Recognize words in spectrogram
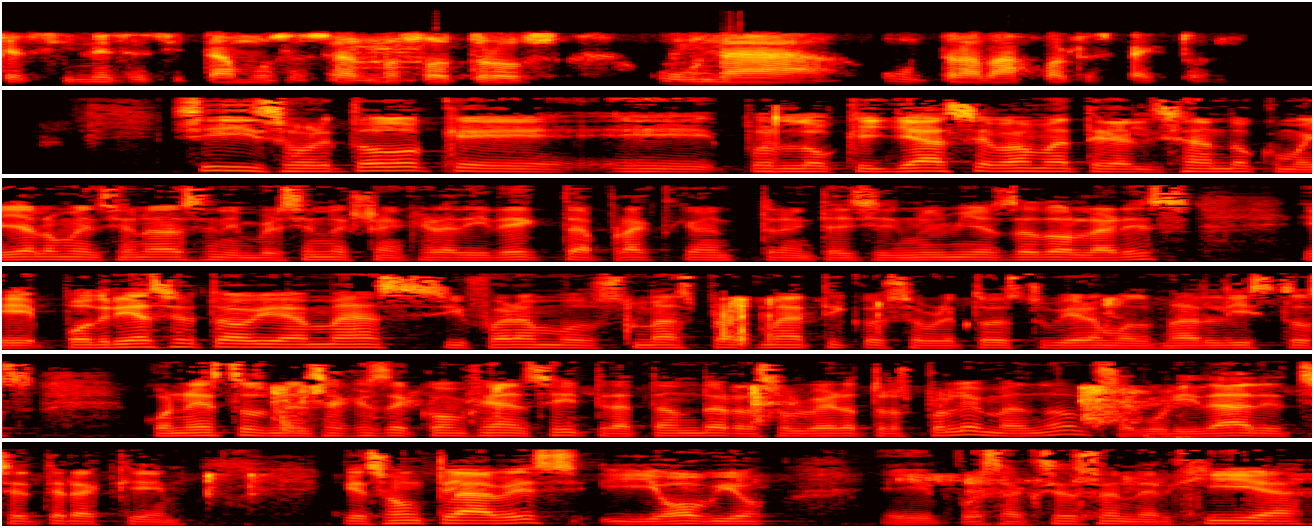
que sí necesitamos hacer nosotros una un trabajo al respecto. Sí, sobre todo que eh, pues lo que ya se va materializando, como ya lo mencionabas, en inversión extranjera directa, prácticamente 36 mil millones de dólares, eh, podría ser todavía más si fuéramos más pragmáticos, sobre todo estuviéramos más listos con estos mensajes de confianza y tratando de resolver otros problemas, ¿no? Seguridad, etcétera, que, que son claves y obvio, eh, pues acceso a energía,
